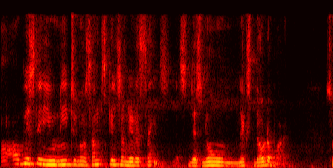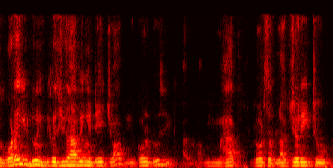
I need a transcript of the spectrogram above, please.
Obviously, you need to know some skills on data science. There's, there's no next doubt about it. So what are you doing? Because you're having a day job, you're going to do. You have loads of luxury to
